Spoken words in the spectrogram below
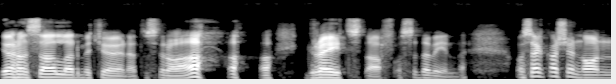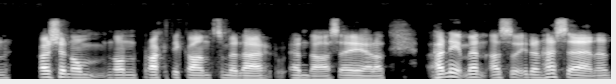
gör han sallad med könet och så ah, ah, ah, great stuff och så där vinner. Och sen kanske någon, kanske någon, någon praktikant som är där en dag säger att, hörni, men alltså i den här scenen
